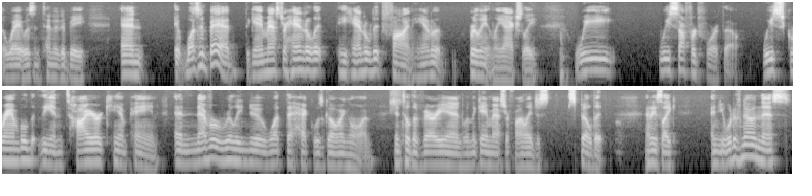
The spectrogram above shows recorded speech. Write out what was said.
the way it was intended to be. And it wasn't bad. The game master handled it. He handled it fine. He handled it brilliantly actually. We we suffered for it though. We scrambled the entire campaign and never really knew what the heck was going on. until the very end when the game master finally just spilled it. And he's like, and you would have known this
